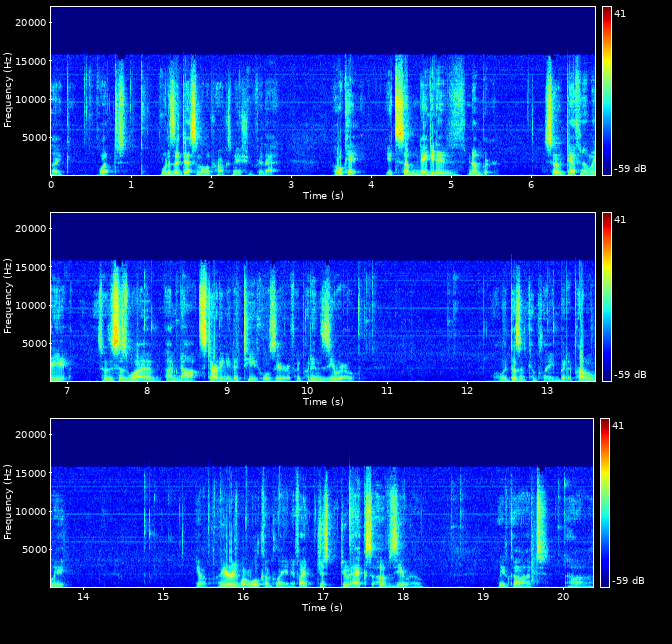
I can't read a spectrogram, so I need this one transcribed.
like what what is a decimal approximation for that? Okay, it's some negative number. So definitely, so this is why I'm, I'm not starting it at t equals 0. If I put in 0, well, it doesn't complain, but it probably, you know, here's what will complain. If I just do x of 0, we've got uh,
